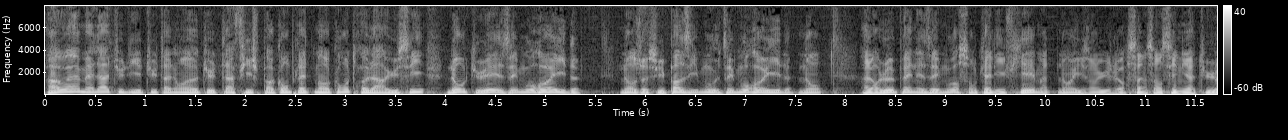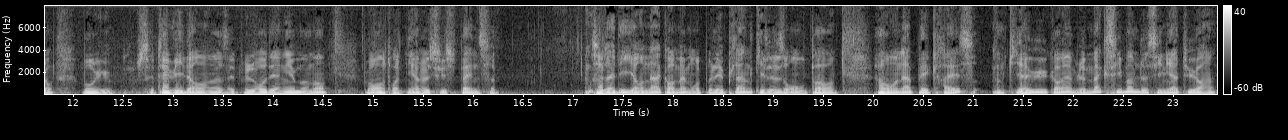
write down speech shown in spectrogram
ah ouais, mais là tu dis tu t'affiches pas complètement contre la Russie, donc tu es zémouroïde. Non, je ne suis pas zémouroïde, non. Alors Le Pen et Zemmour sont qualifiés, maintenant ils ont eu leurs 500 signatures. Bon, c'est évident, hein, c'est toujours au dernier moment pour entretenir le suspense. Cela dit, il y en a quand même, on peut les plaindre qui les auront pas. Alors on a Pécresse, qui a eu quand même le maximum de signatures. Hein.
